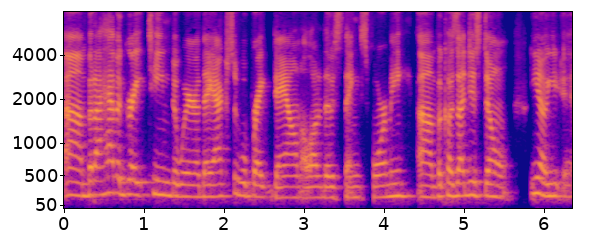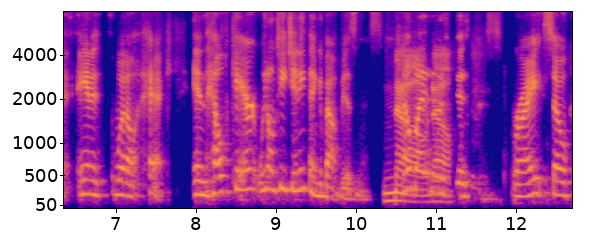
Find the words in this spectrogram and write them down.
Um, but I have a great team to where they actually will break down a lot of those things for me um, because I just don't, you know, you, and it, well, heck, in healthcare, we don't teach anything about business. No, nobody no. knows business, right? So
